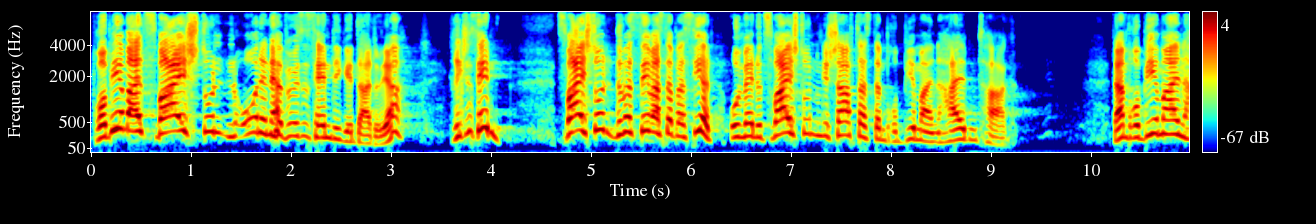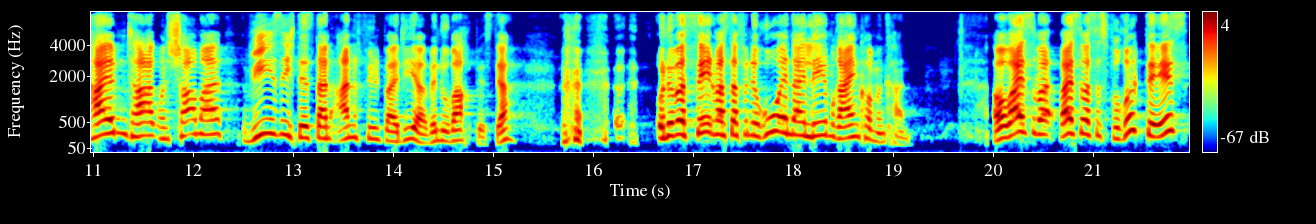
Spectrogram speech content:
Probier mal zwei Stunden ohne nervöses Handygedattel, ja? Kriegst du es hin? Zwei Stunden, du wirst sehen, was da passiert. Und wenn du zwei Stunden geschafft hast, dann probier mal einen halben Tag dann probier mal einen halben Tag und schau mal, wie sich das dann anfühlt bei dir, wenn du wach bist. Ja? Und du wirst sehen, was da für eine Ruhe in dein Leben reinkommen kann. Aber weißt du, weißt du was das Verrückte ist?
